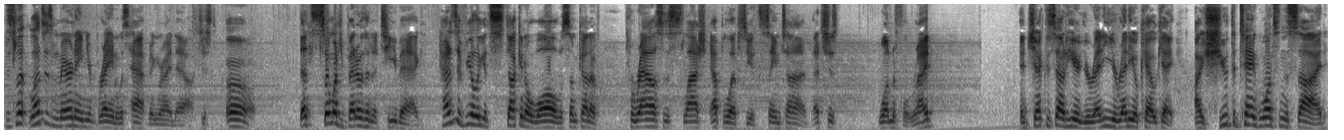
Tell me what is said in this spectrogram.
Just let, let's just marinate in your brain what's happening right now. Just, oh. That's so much better than a teabag. How does it feel to get stuck in a wall with some kind of paralysis slash epilepsy at the same time? That's just wonderful, right? And check this out here. You're ready? You're ready? Okay, okay. I shoot the tank once in the side.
